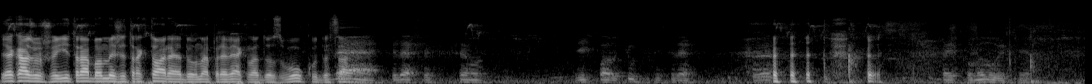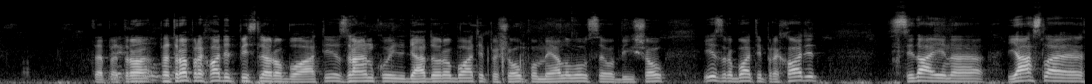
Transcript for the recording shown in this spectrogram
Я кажу, що їй треба між трактори, аби вона привикла до звуку, до цього. Де, підеш, ще, ще вон. Їсть пару тюків, і підеш. Та й помилуєшся. Це Петро, Петро приходить після роботи, зранку йде до роботи, пішов, помилувався, обійшов. І з роботи приходить, сідає на ясла,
